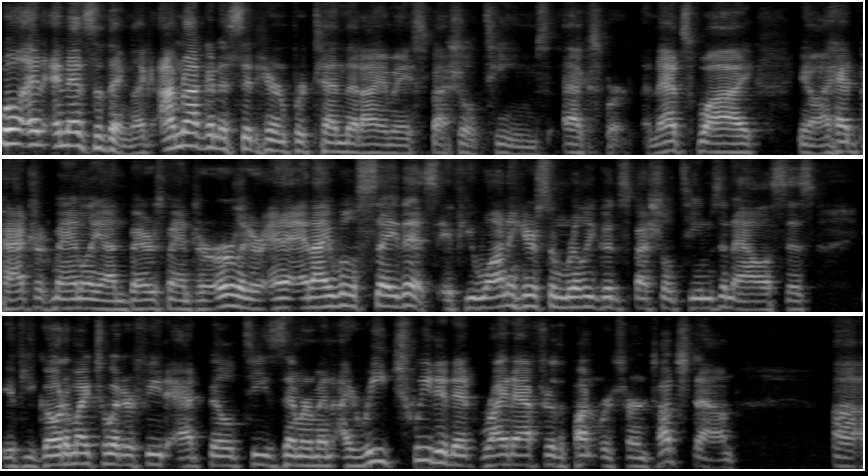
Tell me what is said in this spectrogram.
Well, and, and that's the thing. Like, I'm not going to sit here and pretend that I am a special teams expert. And that's why, you know, I had Patrick Mannelly on Bears Banter earlier. And, and I will say this if you want to hear some really good special teams analysis, if you go to my Twitter feed at Bill T. Zimmerman, I retweeted it right after the punt return touchdown uh,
